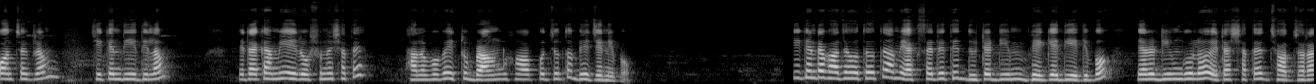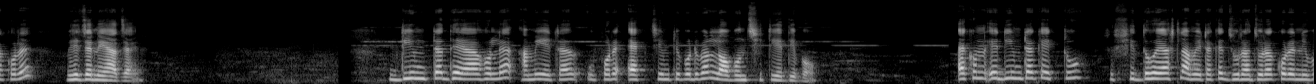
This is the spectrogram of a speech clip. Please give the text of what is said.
পঞ্চাশ গ্রাম চিকেন দিয়ে দিলাম। এটাকে আমি এই রসুনের সাথে ভালোভাবে একটু ব্রাউন হওয়া পর্যন্ত ভেজে নিব। চিকেনটা ভাজা হতে হতে আমি এক সাইডেতে দুইটা ডিম ভেঙে দিয়ে দিব, যেন ডিমগুলো এটার সাথে ঝরঝরা করে ভেজে নেওয়া যায়। ডিমটা দেওয়া হলে আমি এটার উপরে এক চিমটি পরিমাণ লবণ ছিটিয়ে দিব। এখন এই ডিমটাকে একটু সিদ্ধ হয়ে আসলে আমি এটাকে ঝুরা ঝুরা করে নিব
